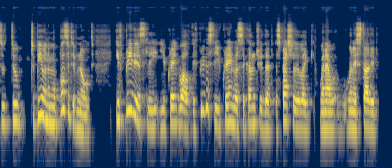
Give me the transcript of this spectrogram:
to to, to be on a more positive note, if previously Ukraine, well, if previously Ukraine was a country that, especially like when I when I studied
